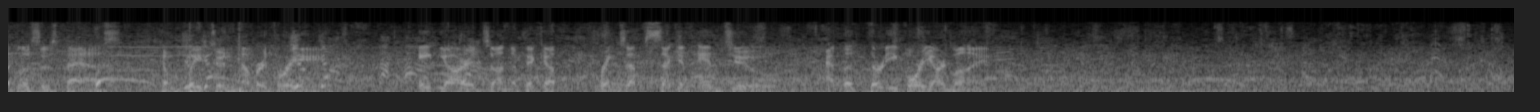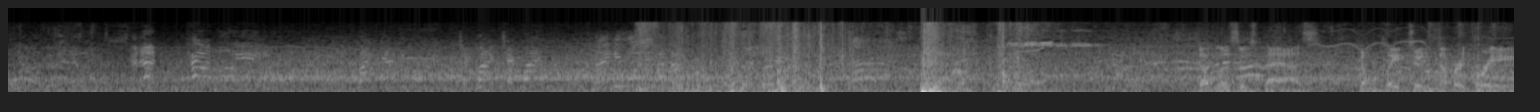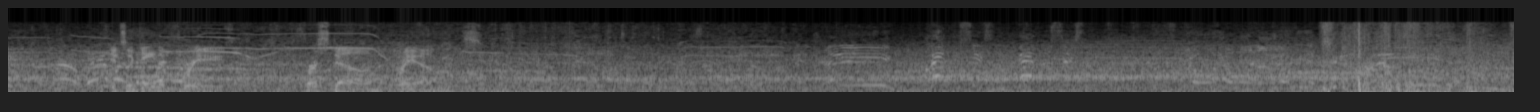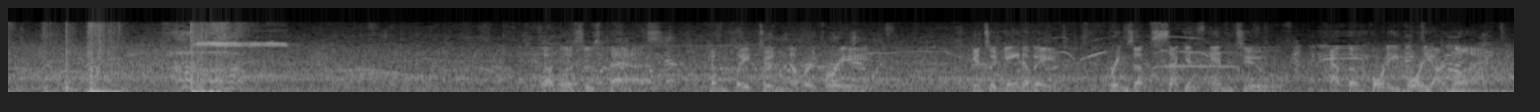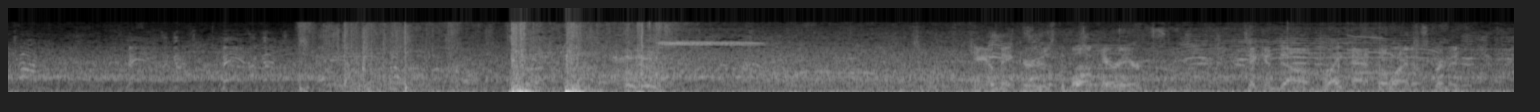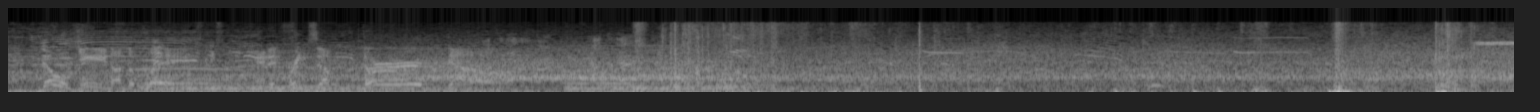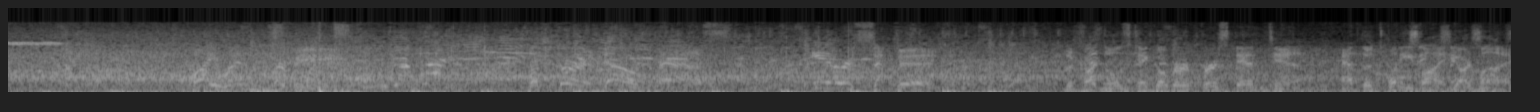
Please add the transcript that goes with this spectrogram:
Douglas's pass complete to number three. Eight yards on the pickup brings up second and two at the 34-yard line. to number three. It's a gain of three. First down, Rams. Douglas's pass complete to number three. It's a gain of eight. Brings up second and two at the 44-yard line. Cam Akers, the ball carrier, taken down right at the line of scrimmage. No gain on the play, and it brings up third down. first and 10 at the 25-yard line.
